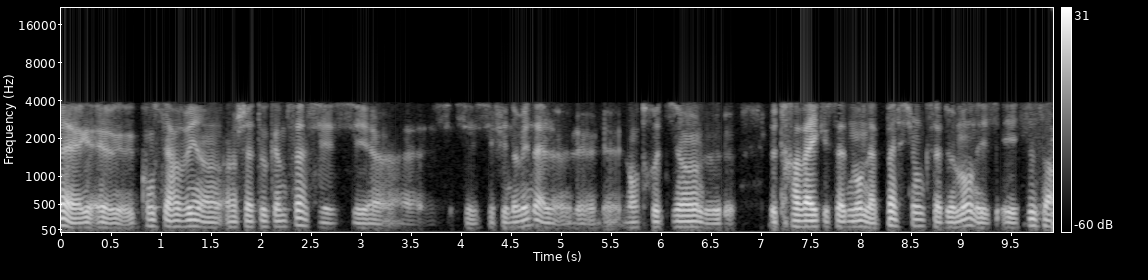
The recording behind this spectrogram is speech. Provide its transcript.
Euh, conserver un, un château comme ça, c'est euh, phénoménal. Le- le- L'entretien, le, le, le travail que ça demande, la passion que ça demande, et, et C'est ça.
